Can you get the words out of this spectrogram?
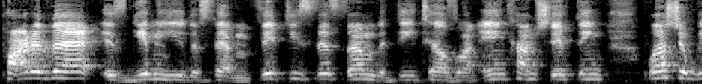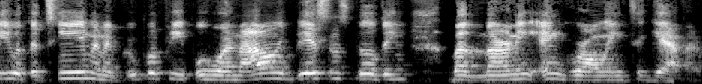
Part of that is giving you the 750 system, the details on income shifting. Plus, you'll be with a team and a group of people who are not only business building, but learning and growing together.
